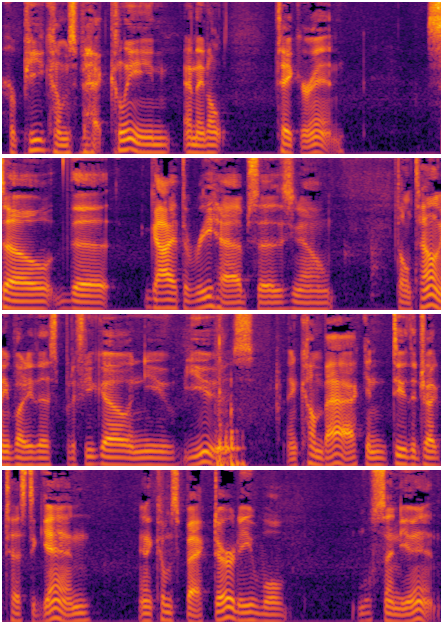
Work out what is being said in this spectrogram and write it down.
her pee comes back clean and they don't take her in. So the guy at the rehab says, you know, don't tell anybody this, but if you go and you use and come back and do the drug test again and it comes back dirty, we'll we'll send you in.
